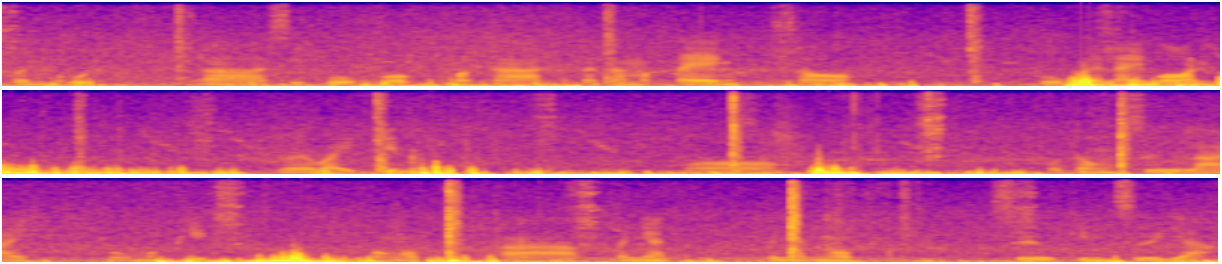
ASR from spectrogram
เพิ่นคุดสิปลูกพวกประกาศแล้วก็มักแตงซอ ลูกไว้ไล่บอลเพื่อไว้กินบ่บ่ต้องซื้อลายปลูกมะพริกของงบประหยัดประหยัดงบซื้อกินซื้ออยาก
